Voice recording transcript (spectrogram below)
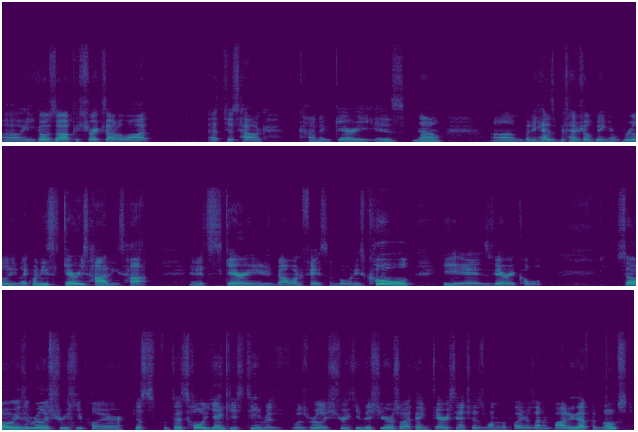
Uh, he goes up, he strikes out a lot. That's just how kind of Gary is now. Um, but he has potential of being a really like when he's Gary's hot, he's hot, and it's scary, and you do not want to face him. But when he's cold, he is very cold. So he's a really streaky player. Just this whole Yankees team is was really streaky this year. So I think Gary Sanchez is one of the players that embody that the most.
